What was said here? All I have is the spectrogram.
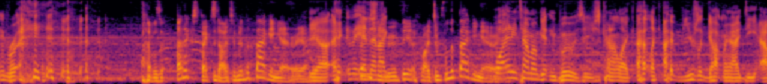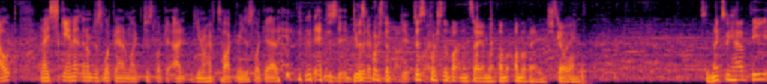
right. That was an unexpected item in the bagging area. yeah. I- And then I. remove the item from the bagging area. Well, anytime I'm getting booze, you just kind of like, like I've usually got my ID out and I scan it, and then I'm just looking at it. I'm like, just look at. I, you don't have to talk to me. Just look at it. and do just whatever push the do. just Right. push the button and say I'm, I'm, I'm of age. Go right. on. So next we have the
